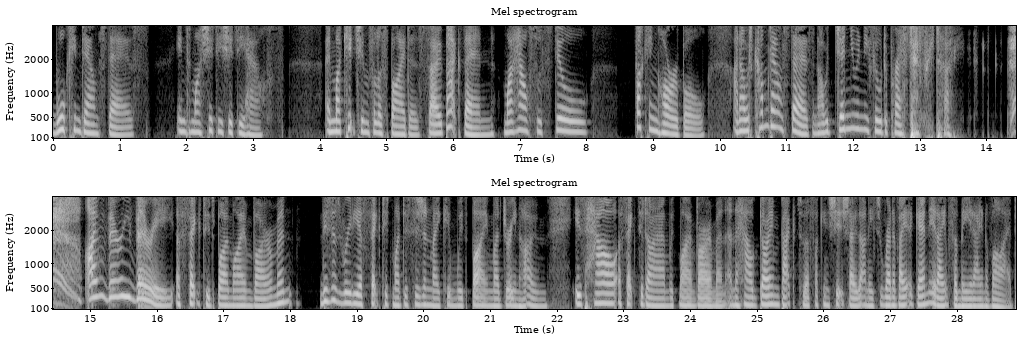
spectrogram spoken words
walking downstairs into my shitty, shitty house in my kitchen full of spiders. So back then, my house was still fucking horrible. And I would come downstairs and I would genuinely feel depressed every day. I'm very, very affected by my environment. This has really affected my decision making with buying my dream home is how affected I am with my environment and how going back to a fucking shit show that I need to renovate again, it ain't for me, it ain't a vibe.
